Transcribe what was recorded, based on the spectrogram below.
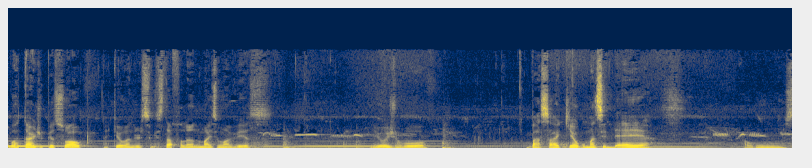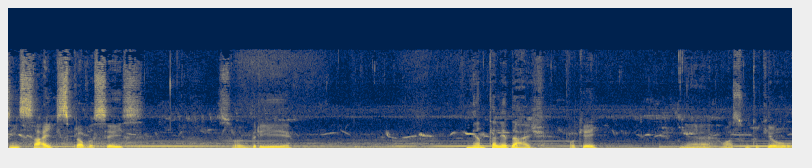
Boa tarde pessoal, aqui é o Anderson que está falando mais uma vez. E hoje eu vou passar aqui algumas ideias, alguns insights para vocês sobre mentalidade, ok? É um assunto que eu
